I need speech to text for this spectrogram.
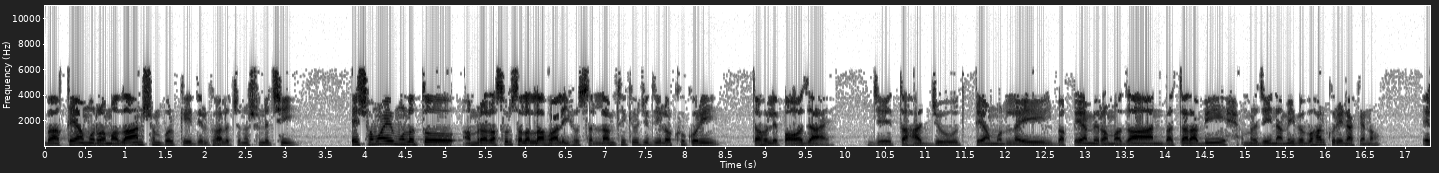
বা কেয়ামুর রমাদান সম্পর্কে দীর্ঘ আলোচনা শুনেছি। এ সময়ে মূলত আমরা রাসুল সাল্লাহ আলী হুসাল্লাম থেকেও যদি লক্ষ্য করি, তাহলে পাওয়া যায় যে তাহাজুদ কেয়ামুল লাইল বা কেয়ামে রমাদান বা তারাবি আমরা যেই নামেই ব্যবহার করি না কেন এর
